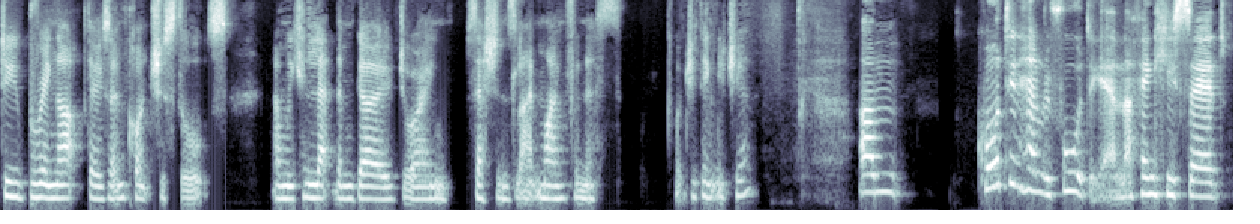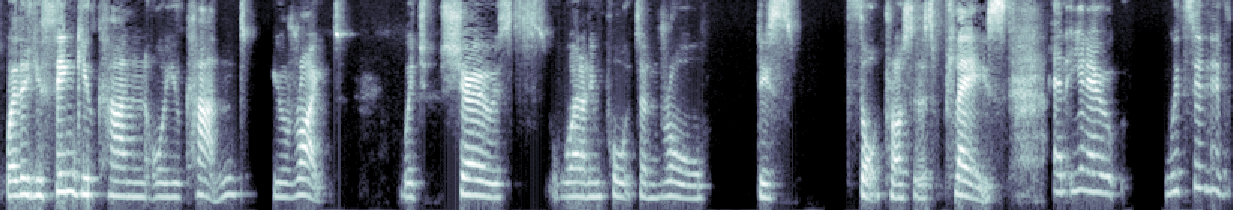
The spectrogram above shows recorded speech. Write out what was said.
do bring up those unconscious thoughts and we can let them go during sessions like mindfulness. What do you think, Lucia? Um, quoting Henry Ford again, I think he said, whether you think you can or you can't, you're right, which shows what an important role this thought process plays. And, you know, we've seen it,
